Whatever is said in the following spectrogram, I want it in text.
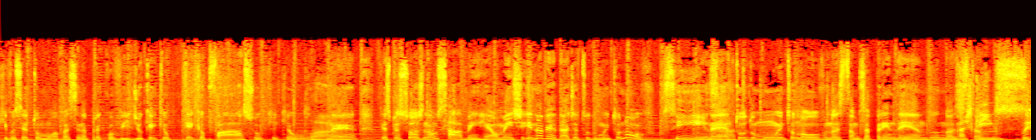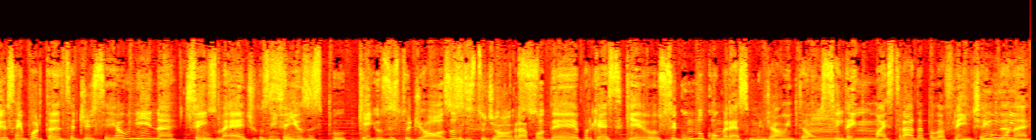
que você tomou a vacina para Covid, o que que eu, que que eu faço, o que que eu, Claro. né? Porque as pessoas não sabem realmente, e na verdade é tudo muito novo. Sim, né? exato. Tudo muito novo, nós estamos aprendendo, nós Acho estamos... que por isso a importância de se reunir, né? Sim. Os médicos, enfim, Sim. os, os estudiosos. Os estudiosos. Pra poder, porque esse que é o segundo congresso mundial, então Sim. tem uma estrada pela frente ainda, né?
